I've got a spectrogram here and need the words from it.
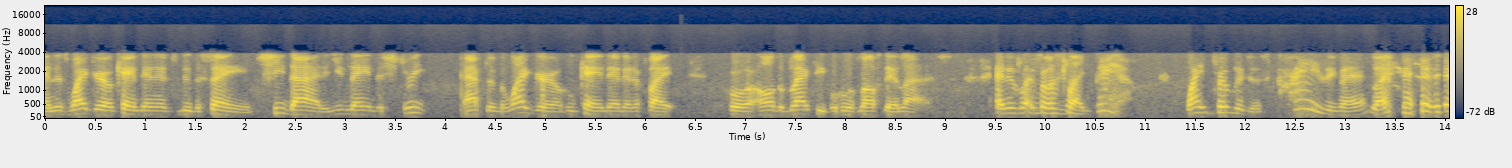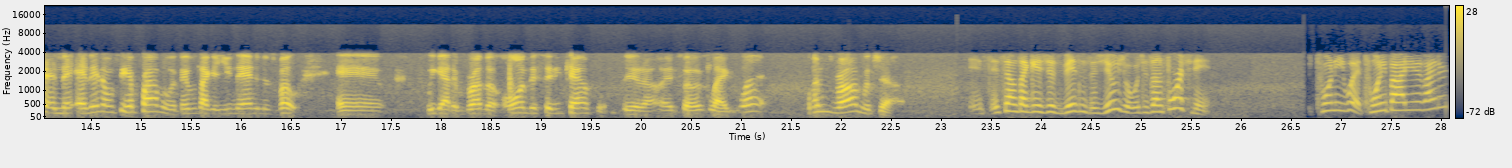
and this white girl came down there to do the same. She died, and you named the street after the white girl who came down there to fight for all the black people who have lost their lives. And it's like, so it's mm-hmm. like, damn, white privilege is crazy, man. Like, and they, and they don't see a problem with it. It was like a unanimous vote, and we got a brother on the city council, you know. And so it's like, what? What is wrong with y'all? It, it sounds like it's just business as usual, which is unfortunate. Twenty what? Twenty five years later?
